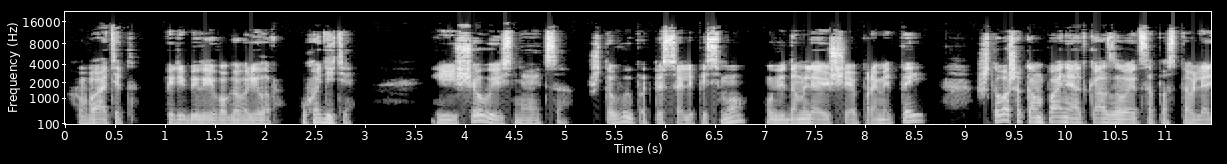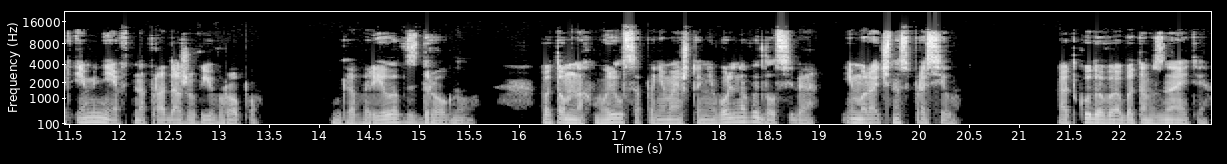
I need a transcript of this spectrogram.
Хватит, перебил его Гаврилов. Уходите. И еще выясняется, что вы подписали письмо, уведомляющее Прометей, что ваша компания отказывается поставлять им нефть на продажу в Европу. Гаврилов вздрогнул. Потом нахмурился, понимая, что невольно выдал себя, и мрачно спросил. «Откуда вы об этом знаете?»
